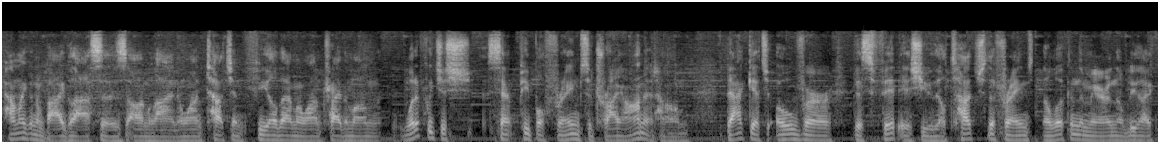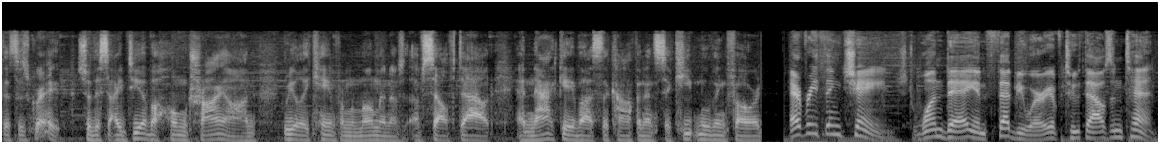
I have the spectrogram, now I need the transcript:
how am I going to buy glasses online? I want to touch and feel them. I want to try them on. What if we just sent people frames to try on at home? That gets over this fit issue. They'll touch the frames, they'll look in the mirror, and they'll be like, this is great. So this idea of a home try-on really came from a moment of, of self-doubt, and that gave us the confidence to keep moving forward. Everything changed one day in February of 2010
